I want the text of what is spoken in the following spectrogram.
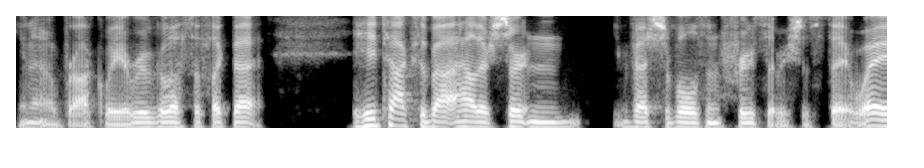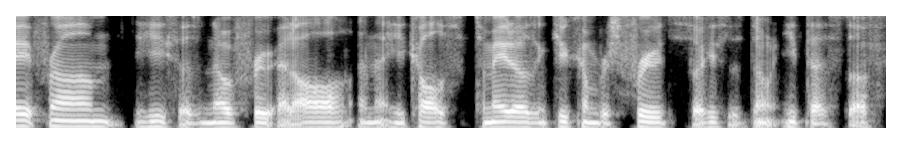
you know broccoli arugula stuff like that. He talks about how there's certain vegetables and fruits that we should stay away from. He says no fruit at all, and that he calls tomatoes and cucumbers fruits. So he says don't eat that stuff;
